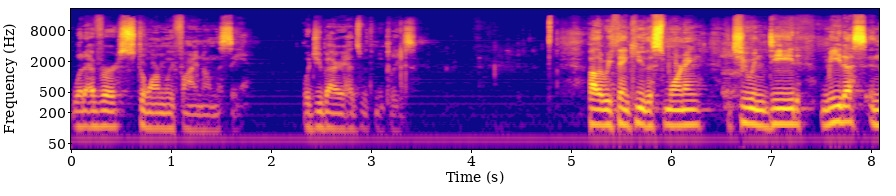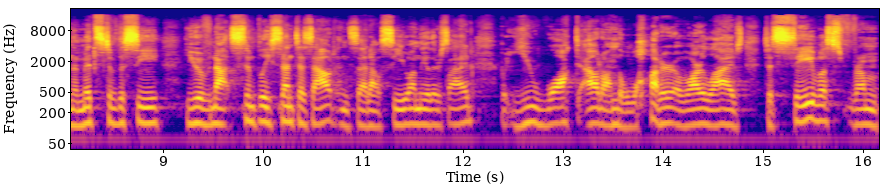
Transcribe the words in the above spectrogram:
whatever storm we find on the sea. Would you bow your heads with me, please? Father, we thank you this morning that you indeed meet us in the midst of the sea. You have not simply sent us out and said, I'll see you on the other side, but you walked out on the water of our lives to save us from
